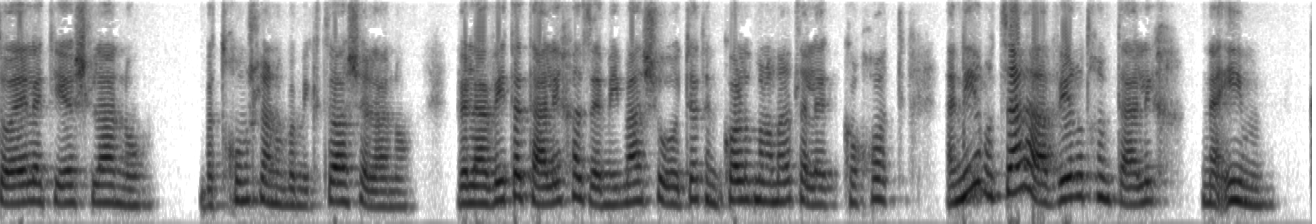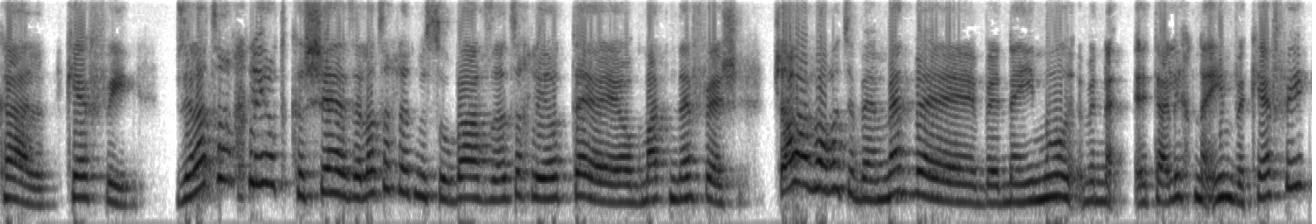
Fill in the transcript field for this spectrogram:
תועלת יש לנו בתחום שלנו, במקצוע שלנו, ולהביא את התהליך הזה ממשהו, את יודעת, אני כל הזמן אומרת ללקוחות, אני רוצה להעביר אתכם תהליך נעים, קל, כיפי, זה לא צריך להיות קשה, זה לא צריך להיות מסובך, זה לא צריך להיות אה, עוגמת נפש, אפשר לעבור את זה באמת בנעימות, בתהליך נעים וכיפי,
